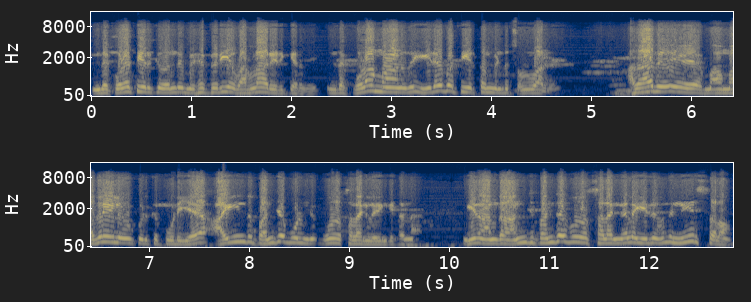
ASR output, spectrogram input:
இந்த குளத்திற்கு வந்து மிகப்பெரிய வரலாறு இருக்கிறது. இந்த குளமானது இடப தீர்த்தம் என்று சொல்வார்கள். அதாவது மதுரையில் இருக்கக்கூடிய ஐந்து பஞ்சபூத ஸ்தலங்கள் இருக்கின்றன. இது அந்த அஞ்சு பஞ்சபூத ஸ்தலங்கள்ல இது வந்து நீர் ஸ்தலம்.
